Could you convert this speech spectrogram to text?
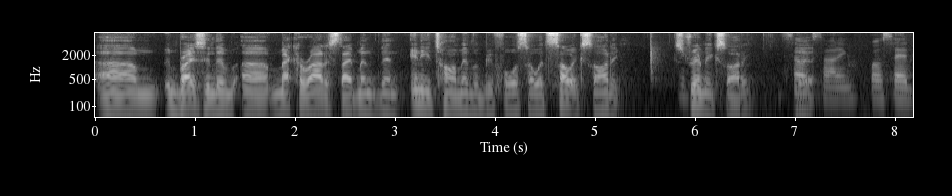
um, embracing the uh, Makarrata Statement than any time ever before. So it's so exciting, extremely exciting. So yeah. exciting. Well said.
